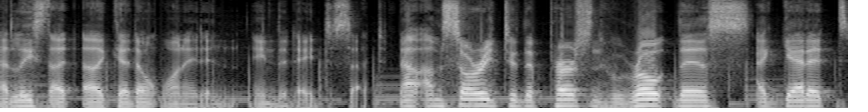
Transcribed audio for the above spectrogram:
At least I like I don't want it in in the data set. Now I'm sorry to the person who wrote this. I get it.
